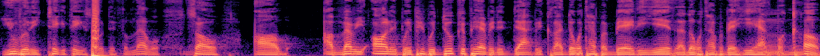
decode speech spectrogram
You really take things to a different level. So um I'm very honored when people do compare me to Dap because I know what type of man he is and I know what type of man he has become.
